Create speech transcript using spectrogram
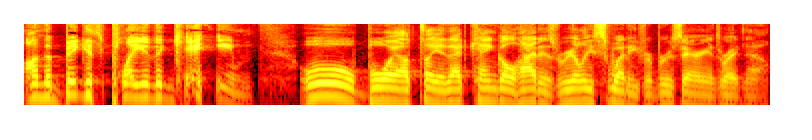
on the biggest play of the game? Oh boy, I'll tell you that Kangol hat is really sweaty for Bruce Arians right now.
